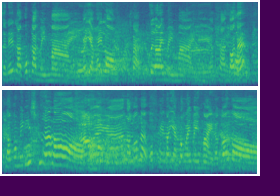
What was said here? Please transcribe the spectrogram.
จจะได้รับโอกาสใหม่ๆ ก็อยากให้ลองแบบเจออะไรใหม่ๆอะไรอย่างเลยค่ะ ตอนแรกเราก็ไม่ได้เชื่อหรอกอะไรอย่างเงี้ยเราก็แบบโอเคเราอยากลองอะไรใหม่ ๆ แล้วก็ลอง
